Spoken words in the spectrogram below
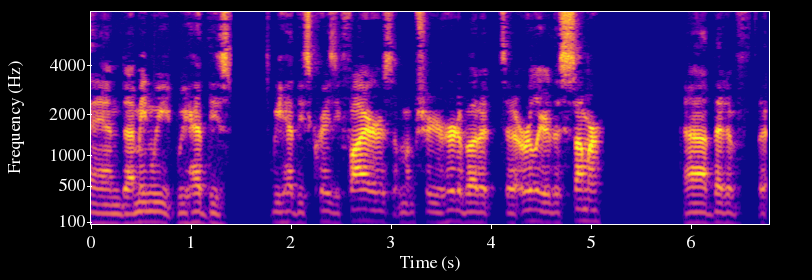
and I mean, we, we had these we had these crazy fires. I'm, sure you heard about it uh, earlier this summer uh, that have uh,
